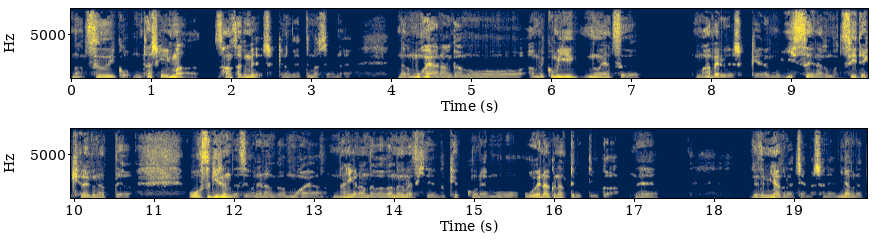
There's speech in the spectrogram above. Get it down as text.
なんか2以降、確か今3作目でしたっけ？なんかやってますよね。なんかもはやなんかもう、アメコミのやつ、マーベルでしたっけ？もう一切なんかもうついていけなくなって、多すぎるんですよね。なんかもはや。何が何だかわかんなくなってきて、結構ね、もう追えなくなってるっていうか、ね。全然見なくなっちゃいましたね。見なくなって、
